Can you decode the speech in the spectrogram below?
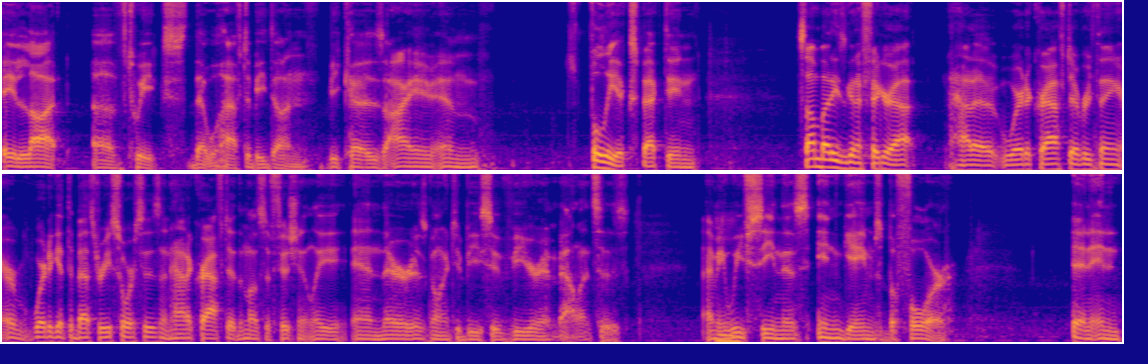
a lot of tweaks that will have to be done because I am fully expecting somebody's going to figure out how to where to craft everything or where to get the best resources and how to craft it the most efficiently. And there is going to be severe imbalances. I mean mm-hmm. we've seen this in games before and in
